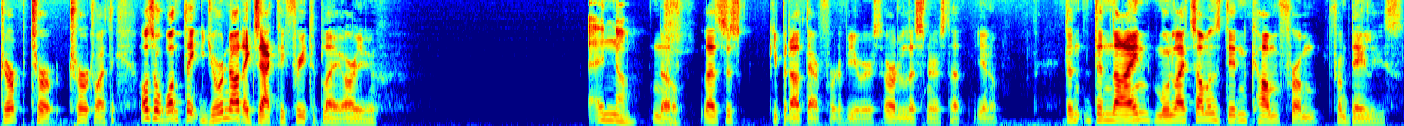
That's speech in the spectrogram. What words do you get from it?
Derp Tur- Turtle. I think. Also, one thing: you're not exactly free to play, are you? Uh, no. No. Let's just keep it out there for the viewers or the listeners that you know. The the nine Moonlight summons didn't come from from dailies.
